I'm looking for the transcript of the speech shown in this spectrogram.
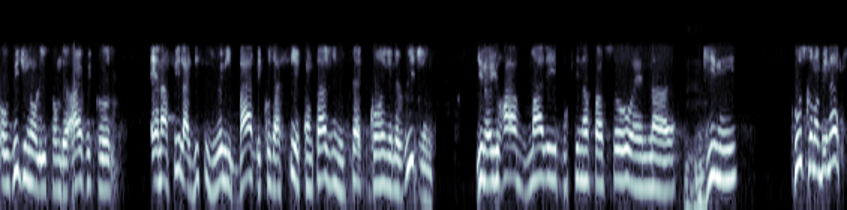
originally from the Ivory Coast, and I feel like this is really bad because I see a contagion effect going in the region. You know, you have Mali, Burkina Faso, and uh, mm-hmm. Guinea. Who's going to be next?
